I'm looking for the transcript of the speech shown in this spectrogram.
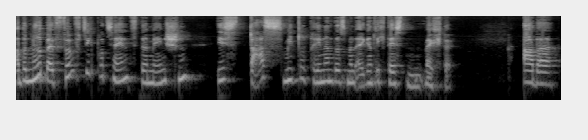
Aber nur bei 50 Prozent der Menschen ist das Mittel drinnen, das man eigentlich testen möchte. Aber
